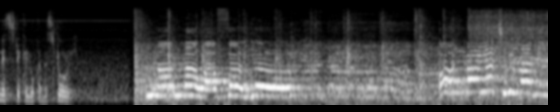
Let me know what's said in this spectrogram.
Let's take a look at the story. Mama wafoyo Ona yatimani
